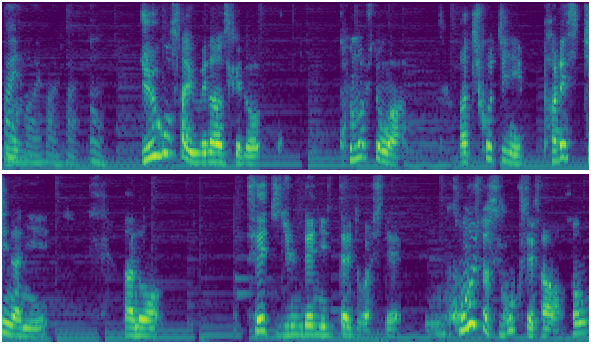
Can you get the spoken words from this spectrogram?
はいはいはいはい。うん。15歳上なんですけど、この人があちこちにパレスチナに、あの、聖地巡礼に行ったりとかして、この人すごくてさ、ほん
